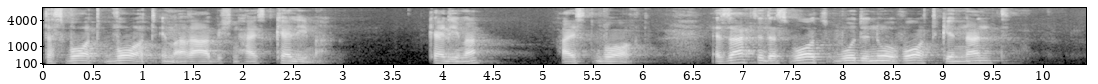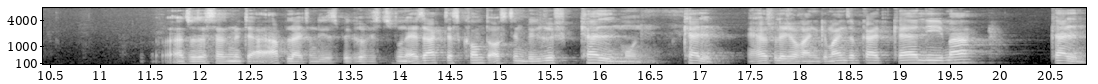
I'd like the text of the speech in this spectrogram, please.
das Wort Wort im Arabischen heißt Kalima. Kalima heißt Wort. Er sagte, das Wort wurde nur Wort genannt. Also das hat mit der Ableitung dieses Begriffes zu tun. Er sagt, das kommt aus dem Begriff Kalmun. Kal. Er hört vielleicht auch eine Gemeinsamkeit. Kalima, Kalm.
